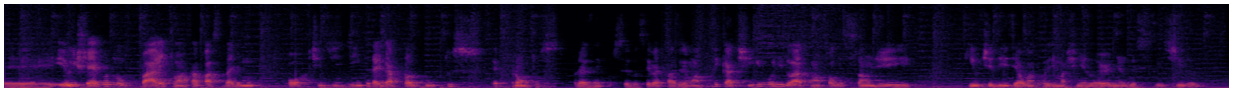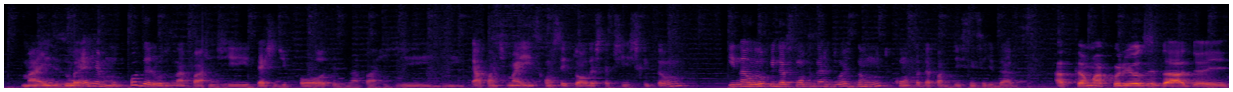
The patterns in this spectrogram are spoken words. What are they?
É, eu enxergo no Python uma capacidade muito forte de, de entregar produtos é, prontos. Por exemplo, se você vai fazer um aplicativo e lá com uma solução de que utilize alguma coisa de machine learning ou desse sentido. Mas o R é muito poderoso na parte de teste de hipótese, na parte de, de a parte mais conceitual da estatística. Então, e no fim das contas, as duas dão muito conta da parte de ciência de dados. Até uma curiosidade aí.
